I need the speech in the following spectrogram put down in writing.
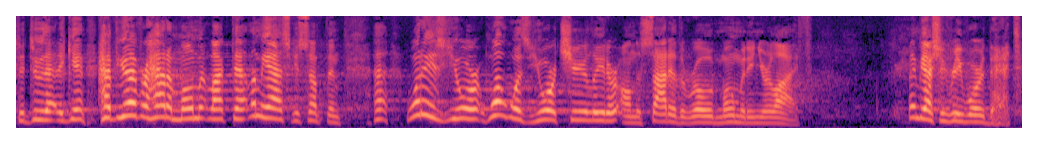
to do that again. Have you ever had a moment like that? Let me ask you something. Uh, what, is your, what was your cheerleader on the side of the road moment in your life? Maybe I should reword that.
